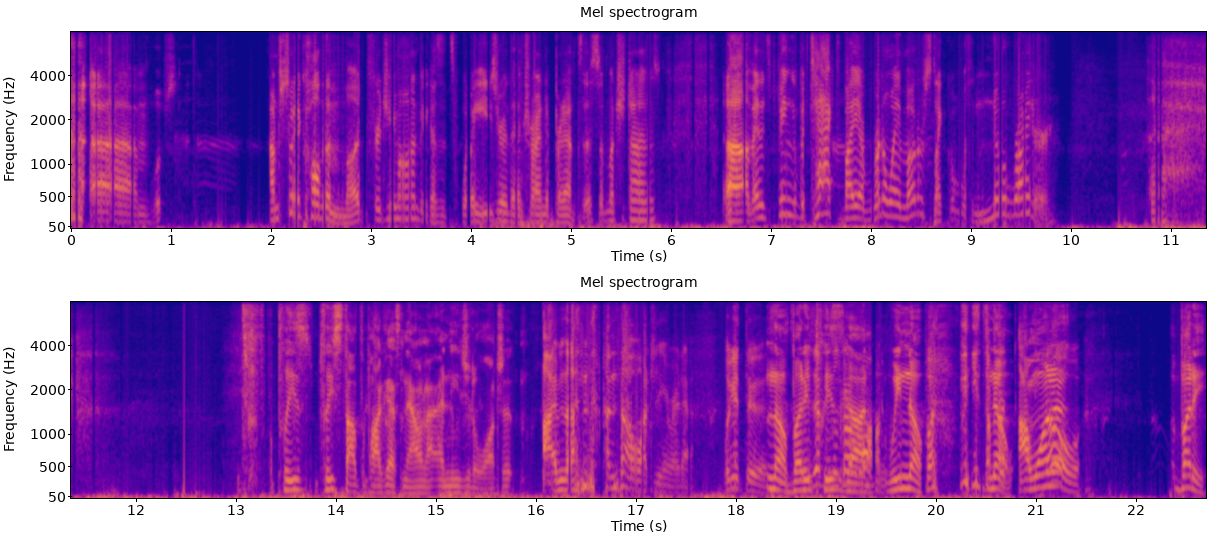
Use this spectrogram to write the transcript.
um, Whoops. I'm just going to call them Mud Frigimon because it's way easier than trying to pronounce this a bunch of times. Um, and it's being attacked by a runaway motorcycle with no rider. Please, please stop the podcast now, and I I need you to watch it. I'm not. I'm not watching it right now. We'll get through this. No, buddy, These please, God, long, we know. No, I wanna- no. Buddy,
